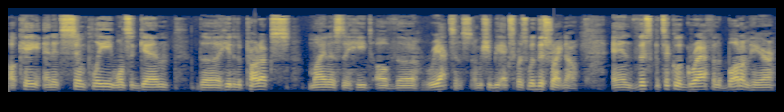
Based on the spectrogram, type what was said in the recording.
okay, and it's simply, once again, the heat of the products minus the heat of the reactants, and we should be experts with this right now. And this particular graph in the bottom here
